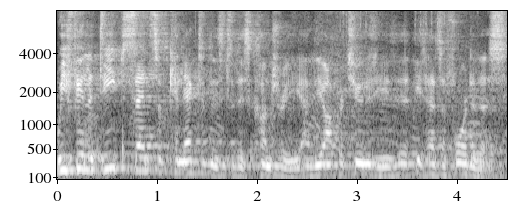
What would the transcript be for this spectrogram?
We feel a deep sense of connectedness to this country and the opportunities it has afforded us.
